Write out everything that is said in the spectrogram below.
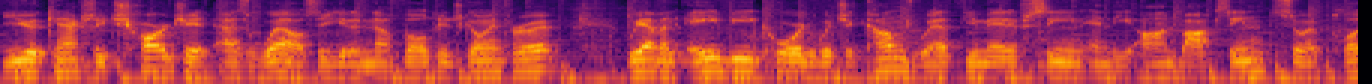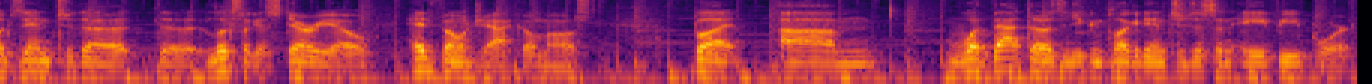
you can actually charge it as well so you get enough voltage going through it. We have an AV cord which it comes with, you may have seen in the unboxing. So it plugs into the, the looks like a stereo headphone jack almost. But um, what that does is you can plug it into just an AV port.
